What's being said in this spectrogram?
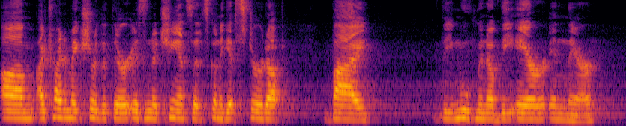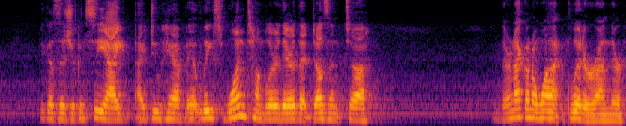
Um, I try to make sure that there isn't a chance that it's going to get stirred up by the movement of the air in there. Because as you can see, I, I do have at least one tumbler there that doesn't, uh, they're not going to want glitter on their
